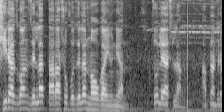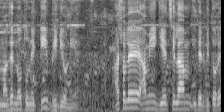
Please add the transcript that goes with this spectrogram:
সিরাজগঞ্জ জেলা, তারাস উপজেলা, নওগাঁ ইউনিয়ন। চলে আসলাম আপনাদের মাঝে নতুন একটি ভিডিও নিয়ে। আসলে আমি গিয়েছিলাম ঈদের ভিতরে।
